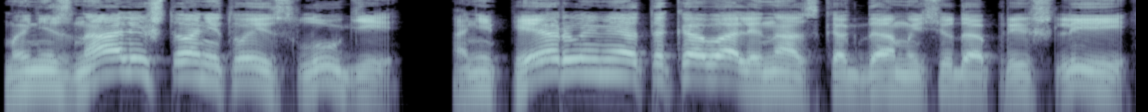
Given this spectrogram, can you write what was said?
«Мы не знали, что они твои слуги. Они первыми атаковали нас, когда мы сюда пришли,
